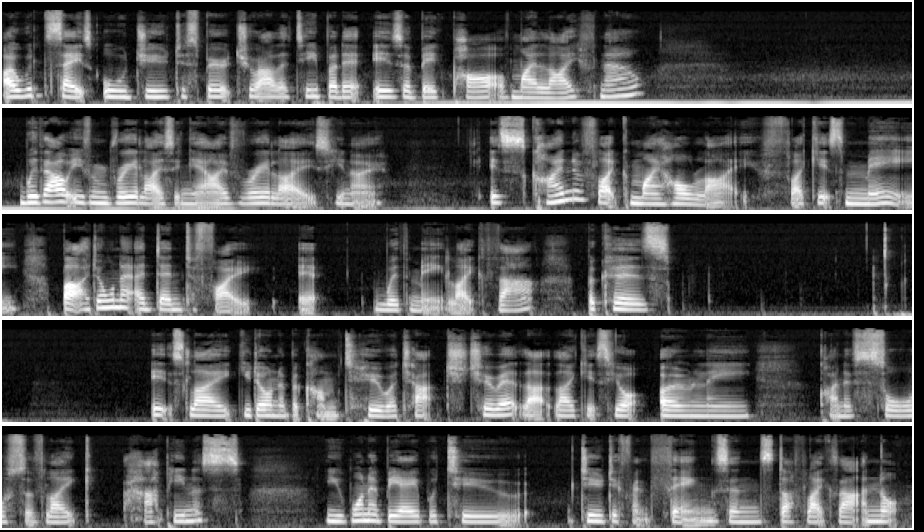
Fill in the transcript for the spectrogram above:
I wouldn't say it's all due to spirituality but it is a big part of my life now. Without even realizing it I've realized you know it's kind of like my whole life like it's me but I don't want to identify it with me like that because it's like you don't want to become too attached to it that like it's your only kind of source of like happiness. You want to be able to do different things and stuff like that and not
